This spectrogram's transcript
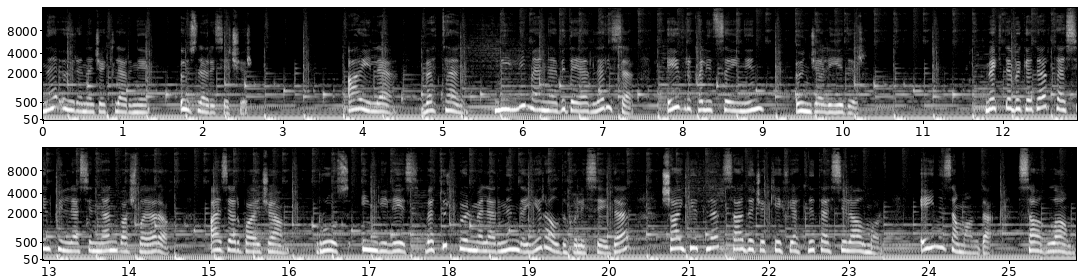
nə öyrənəcəklərini özləri seçir. Ailə, vətən, milli mənəvi dəyərlər isə Evrika liseyinin öncəliyidir. Məktəbəqədər təhsil pilləsindən başlayaraq Azərbaycan, Rus, İngilis və Türk bölmələrinin də yer aldığı liseydə şagirdlər sadəcə keyfiyyətli təhsil almır, eyni zamanda sağlam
